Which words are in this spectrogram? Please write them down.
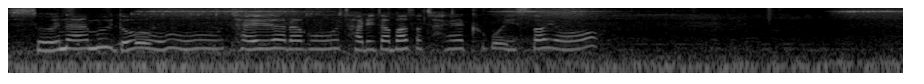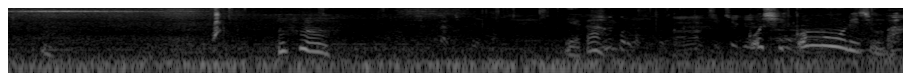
소나무도 잘 자라고 자리 잡아서 잘 크고 있어요. 얘가 꽃이 꽃모리 좀 봐.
